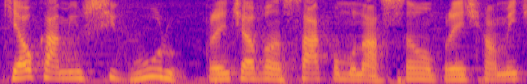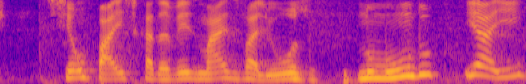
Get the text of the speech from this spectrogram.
que é o caminho seguro para a gente avançar como nação, para a gente realmente ser um país cada vez mais valioso no mundo. E aí,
